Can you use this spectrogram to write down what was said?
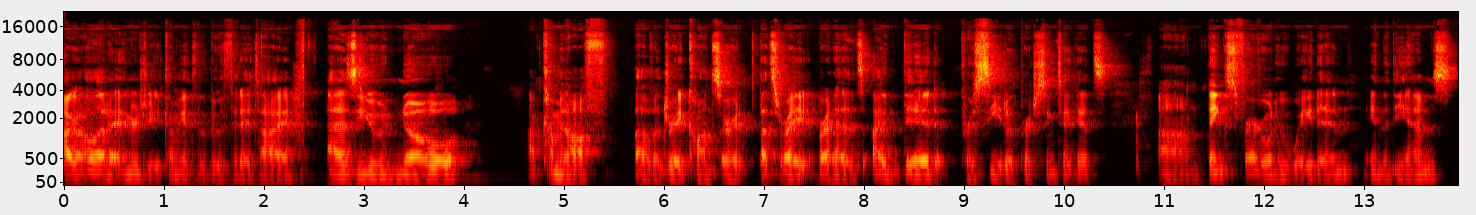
I got a lot of energy coming into the booth today, Ty. As you know, I'm coming off of a Drake concert. That's right, breadheads. I did proceed with purchasing tickets. Um, thanks for everyone who weighed in in the DMs.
